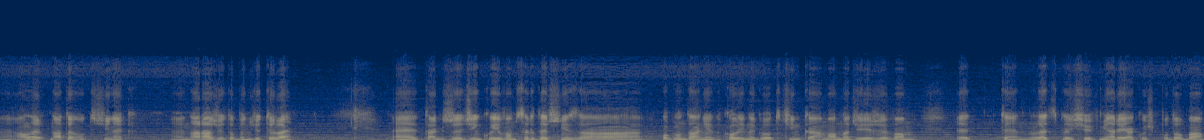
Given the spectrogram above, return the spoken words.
E, Ale na ten odcinek e, na razie to będzie tyle. E, Także dziękuję Wam serdecznie za oglądanie kolejnego odcinka. Mam nadzieję, że Wam ten let's play się w miarę jakoś podoba.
